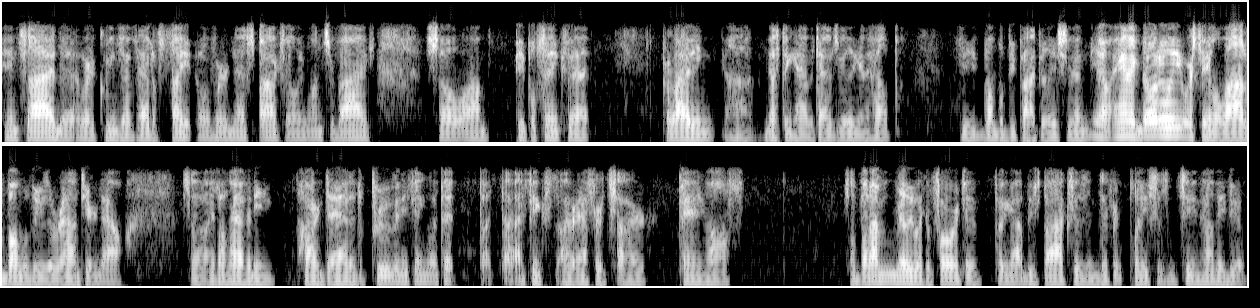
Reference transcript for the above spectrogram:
inside where queens have had a fight over a nest box, only one survived. So um, people think that providing uh, nesting habitat is really going to help the bumblebee population. And you know, anecdotally, we're seeing a lot of bumblebees around here now. So I don't have any hard data to prove anything with it, but uh, I think our efforts are paying off. So, but I'm really looking forward to putting out these boxes in different places and seeing how they do.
